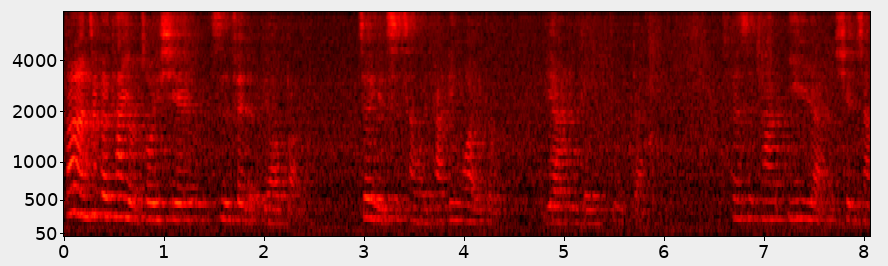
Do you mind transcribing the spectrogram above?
当然，这个他有做一些自费的标榜，这也是成为他另外一个压力跟负担。但是他依然献上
